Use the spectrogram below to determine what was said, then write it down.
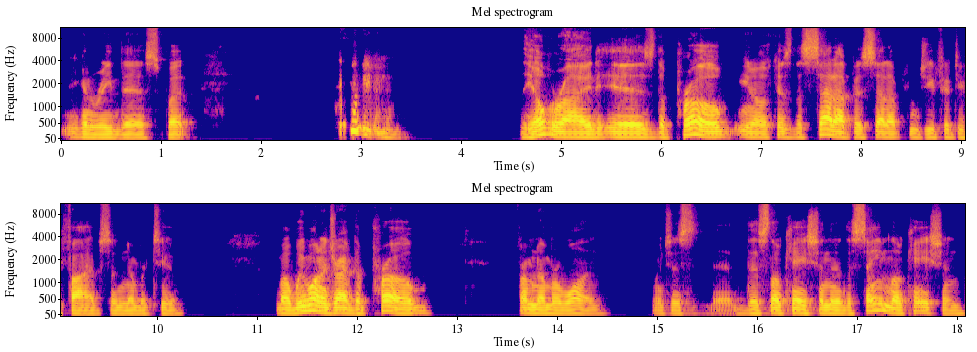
you can read this, but the override is the probe, you know, because the setup is set up from G55, so number two. But we want to drive the probe from number one, which is uh, this location. They're the same location,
